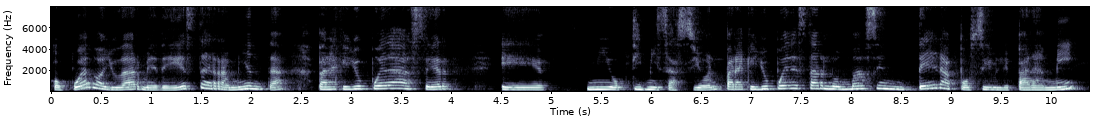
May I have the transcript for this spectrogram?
o puedo ayudarme de esta herramienta para que yo pueda hacer eh, mi optimización, para que yo pueda estar lo más entera posible para mí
